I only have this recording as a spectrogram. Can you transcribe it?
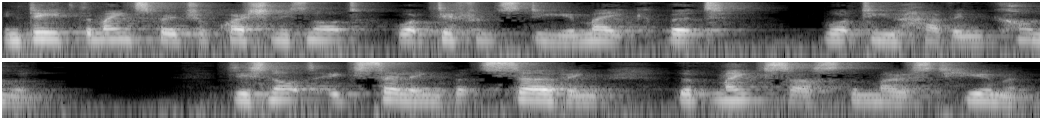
Indeed, the main spiritual question is not what difference do you make, but what do you have in common? It is not excelling, but serving that makes us the most human.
